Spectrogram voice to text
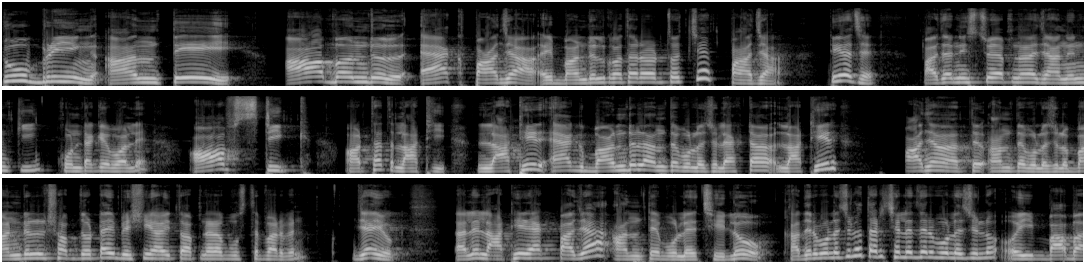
টু ব্রিং আনতে আ বান্ডল এক পাঁজা। এই বান্ডল কথার অর্থ হচ্ছে পাঁজা। ঠিক আছে? পাঁজা নিশ্চয়ই আপনারা জানেন কি, কোনটাকে বলে? অফ স্টিক অর্থাৎ লাঠি। লাঠির এক বান্ডল আনতে বলেছিল, একটা লাঠির পাজা আনতে আনতে বলেছিল। বান্ডেল শব্দটাই বেশি হয়তো আপনারা বুঝতে পারবেন। যাই হোক, তাহলে লাঠির এক পাজা আনতে বলেছিল। কাদের বলেছিল? তার ছেলেদের বলেছিল। ওই বাবা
